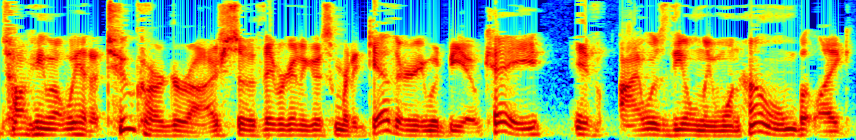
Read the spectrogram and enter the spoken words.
talking about we had a two car garage, so if they were going to go somewhere together, it would be okay if I was the only one home. But like,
